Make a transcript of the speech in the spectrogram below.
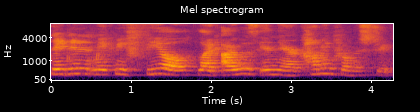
they didn't make me feel like I was in there coming from the street.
